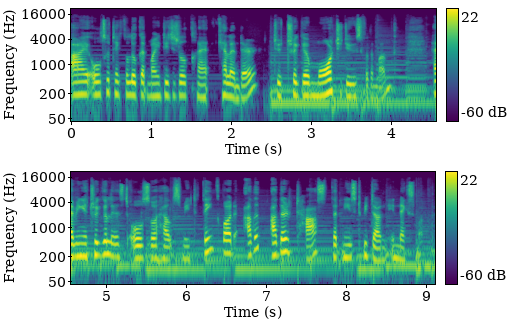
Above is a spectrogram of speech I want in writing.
I also take a look at my digital calendar to trigger more to-dos for the month. Having a trigger list also helps me to think about other, other tasks that needs to be done in next month.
